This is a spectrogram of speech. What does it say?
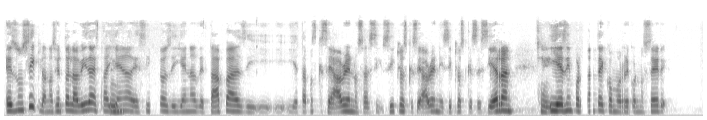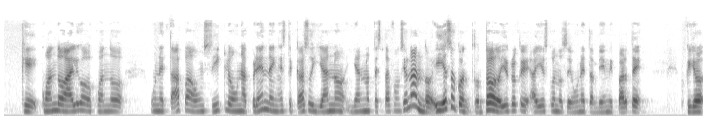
es un ciclo, ¿no es cierto? La vida está llena de ciclos y llenas de etapas y, y, etapas que se abren, o sea, ciclos que se abren y ciclos que se cierran. Y es importante como reconocer que cuando algo, cuando una etapa, un ciclo, una prenda en este caso ya no, ya no te está funcionando. Y eso con, con todo, yo creo que ahí es cuando se une también mi parte, porque yo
